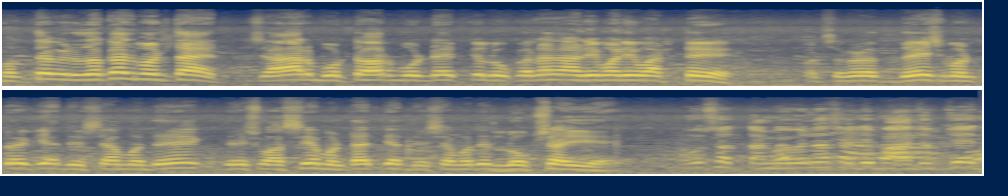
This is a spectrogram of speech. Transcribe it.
फक्त विरोधकच म्हणतायत. चार बोटावर मोठ्या इतके लोकांना आणीबाणी वाटते. पण सगळं देश म्हणतोय की या देशामध्ये देशवासीय म्हणतात की या देशामध्ये लोकशाही आहे. हो सत्ता मिळवण्यासाठी भाजप जे आहे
